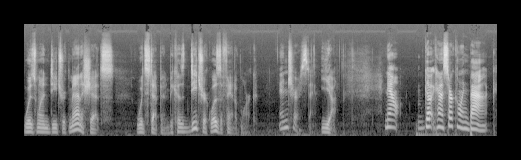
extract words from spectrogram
was when Dietrich Mateschitz would step in because Dietrich was a fan of Mark. Interesting. Yeah. Now, go, kind of circling back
